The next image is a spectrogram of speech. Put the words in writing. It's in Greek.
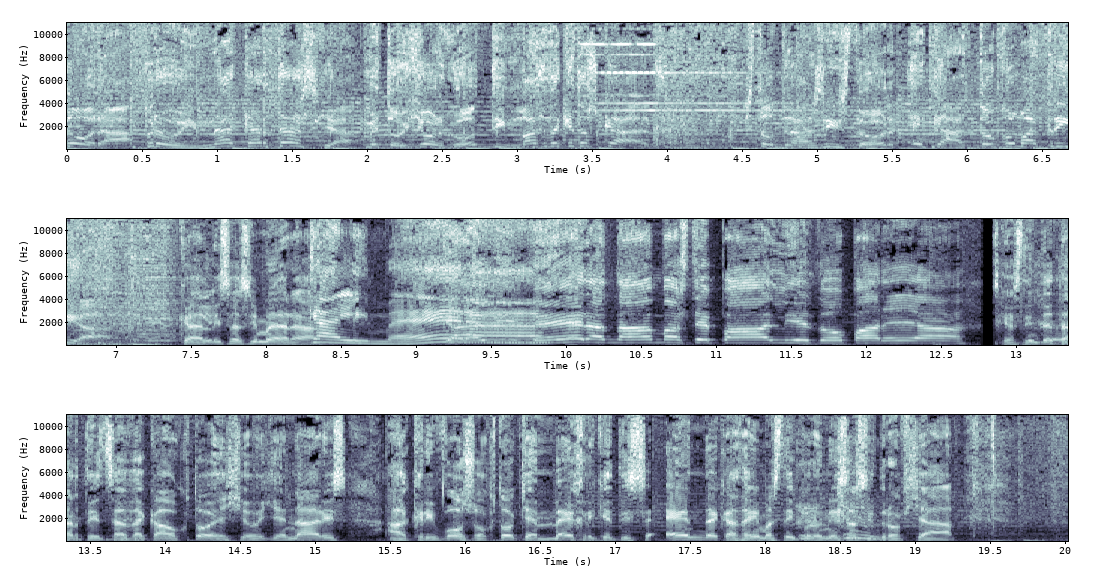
τώρα πρωινά καρτάσια με το Γιώργο, τη Μάγδα και το Σκάτ. Στον τραζίστορ 100,3. Καλή σας ημέρα. Καλημέρα. Καλημέρα να είμαστε πάλι εδώ παρέα. Και στην Τεταρτίτσα, 18 έχει ο Γενάρης, ακριβώς 8 και μέχρι και τις 11 θα είμαστε η πρωινή σας συντροφιά.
